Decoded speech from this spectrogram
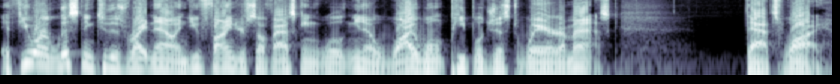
if you are listening to this right now and you find yourself asking, well, you know, why won't people just wear a mask? That's why.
